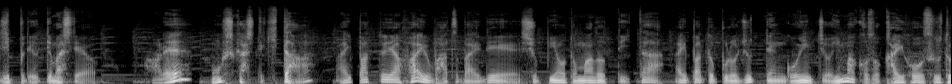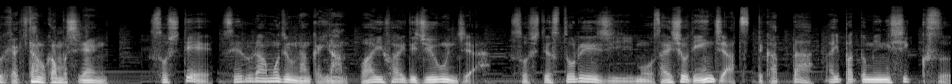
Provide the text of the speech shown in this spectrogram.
ジップで言ってましたよ。あれ？もしかして来た ?iPad Air 5発売で出品を戸惑っていた？iPad Pro 10.5インチを今こそ開放する時が来たのかもしれん。そして、セルラーモデルなんかいらん。Wi-Fi で十分じゃ。そしてストレージも最小でいいんじゃっつって買った iPad mini 6。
